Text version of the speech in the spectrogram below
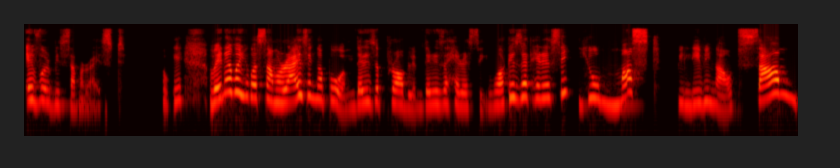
ever be summarized okay? Whenever you are summarizing a poem there is a problem there is a heresy. What is that heresy? You must be leaving out some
